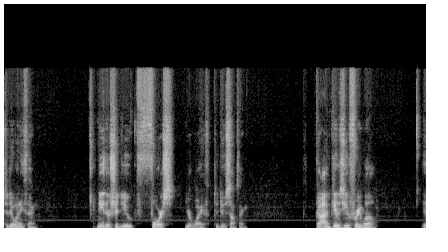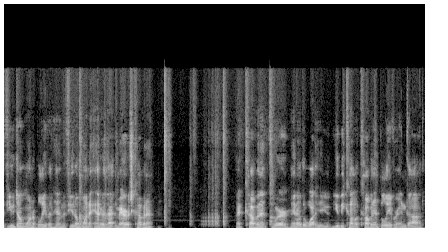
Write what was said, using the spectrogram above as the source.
to do anything. Neither should you force your wife to do something. God gives you free will. If you don't want to believe in Him, if you don't want to enter that marriage covenant, that covenant where you know the what you, you become a covenant believer in God,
